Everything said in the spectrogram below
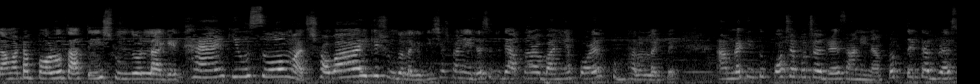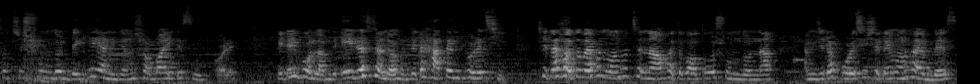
জামাটা পরো তাতেই সুন্দর লাগে। থ্যাংক ইউ সো মাচ সবাইকে সুন্দর লাগে। বিশেষ করে এই ড্রেসে যদি আপনারা বানিয়ে পরেন, খুব ভালো লাগবে। আমরা কিন্তু পচা পচা ড্রেস আনি না। প্রত্যেকটা ড্রেস হচ্ছে সুন্দর দেখেই আনি যেন সবাইকে স্যুট করে। এটাই বললাম যে এই ড্রেসটা যখন যেটা হাতে ধরেছি, সেটা হয়তো এখন মনে হচ্ছে না হয়তো অত সুন্দর না। আমি যেটা পরেছি সেটাই মনে হয় বেস্ট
